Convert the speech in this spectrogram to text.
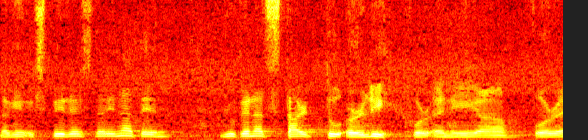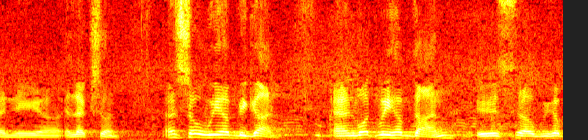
naging experience na rin natin, you cannot start too early for any uh, for any uh, election. And so we have begun. And what we have done is uh, we have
